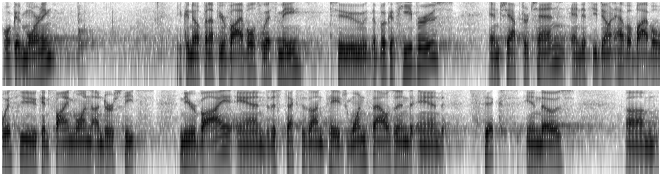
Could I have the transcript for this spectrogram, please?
Well, good morning. You can open up your Bibles with me to the book of Hebrews in chapter 10. And if you don't have a Bible with you, you can find one under seats nearby. And this text is on page 1006 in those, um,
